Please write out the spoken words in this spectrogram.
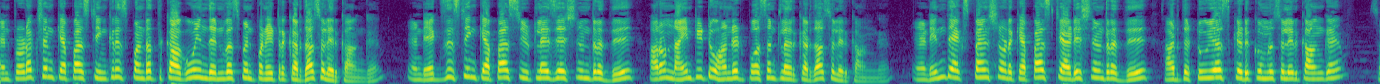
அண்ட் ப்ரொடக்ஷன் கெப்பாசிட்டி இன்க்ரீஸ் பண்ணுறதுக்காகவும் இந்த இன்வெஸ்ட்மெண்ட் பண்ணிட்டு இருக்கிறதா சொல்லியிருக்காங்க. அண்ட் எக்ஸிஸ்டிங் கெப்பாசிட்டி யூட்டிலைசேஷன்ன்றது அரௌண்ட் நைன்டி டு ஹண்ட்ரட் பர்சன்ட்ல இருக்கிறதா சொல்லியிருக்காங்க. அண்ட் இந்த எக்ஸ்பென்ஷனோட கெப்பாசிட்டி அடிஷன்ன்றது அடுத்த டூ இயர்ஸ்க்கு எடுக்கும்னு சொல்லியிருக்காங்க. ஸோ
